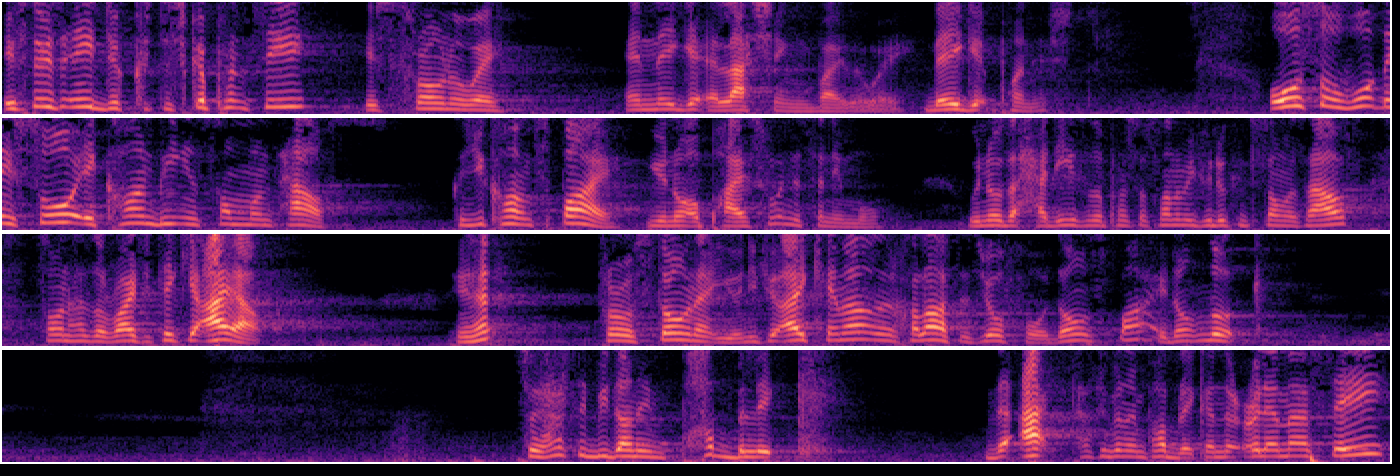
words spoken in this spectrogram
If there's any discrepancy, it's thrown away. And they get a lashing, by the way. They get punished. Also, what they saw, it can't be in someone's house. Because you can't spy. You're not a pious witness anymore. We know the hadith of the Prophet ﷺ, if you look into someone's house, someone has a right to take your eye out. Yeah? Throw a stone at you. And if your eye came out, then khalas, it's your fault. Don't spy, don't look. So it has to be done in public the act has to be done in public. And the ulama say,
